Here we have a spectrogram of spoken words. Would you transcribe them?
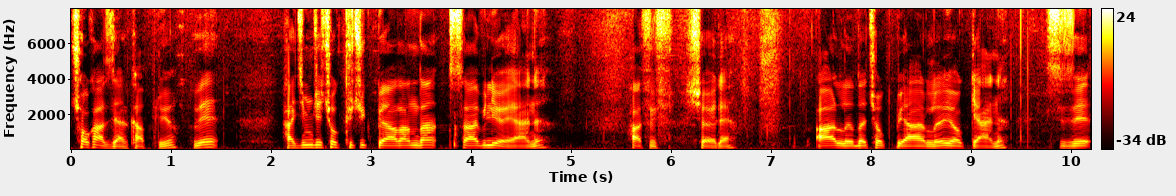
çok az yer kaplıyor ve hacimce çok küçük bir alanda sığabiliyor yani. Hafif şöyle. Ağırlığı da çok bir ağırlığı yok yani. Sizi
